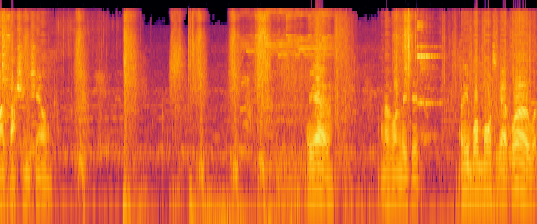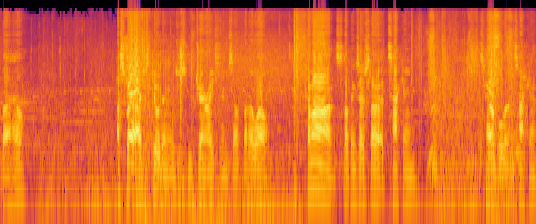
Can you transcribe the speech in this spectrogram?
My bashing shell. Oh yeah, another one looted. Only one more to go. Whoa, what the hell? I swear I just killed him and he just regenerated himself, but oh well. Come on, stop being so slow at attacking. Terrible at attacking.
